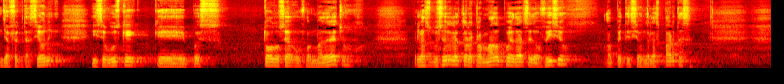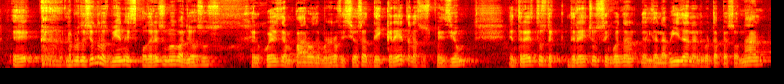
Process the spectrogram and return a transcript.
de afectación y, se busque que pues todo sea conforme a derecho. La suspensión del acto reclamado puede darse de oficio a petición de las partes. Eh, la protección de los bienes o derechos más valiosos, el juez de amparo de manera oficiosa decreta la suspensión. Entre estos derechos se encuentran el de la vida, la libertad personal,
